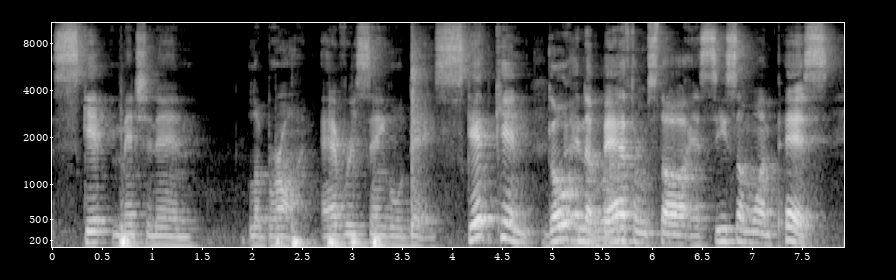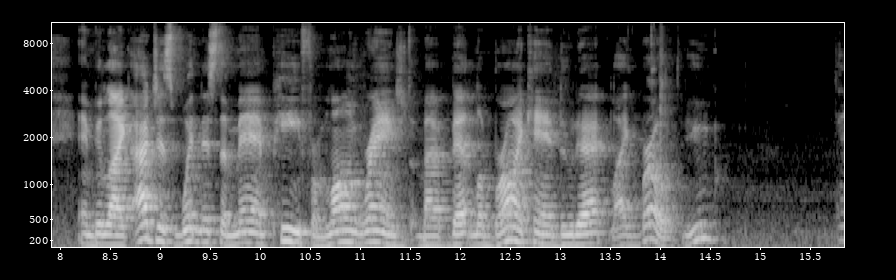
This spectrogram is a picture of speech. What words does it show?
Skip mentioning LeBron every single day. Skip can go in the LeBron. bathroom stall and see someone piss and be like, "I just witnessed a man pee from long range." But I bet LeBron can't do that. Like, bro, you Yeah.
